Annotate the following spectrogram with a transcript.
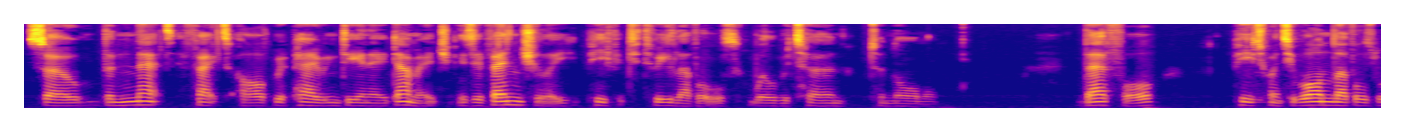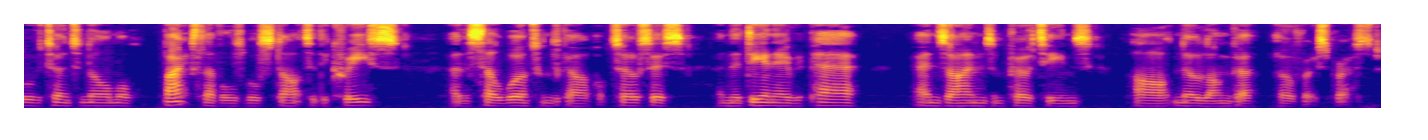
so the net effect of repairing DNA damage is eventually P53 levels will return to normal. Therefore, P21 levels will return to normal, Bax levels will start to decrease, and the cell won't undergo apoptosis, and the DNA repair enzymes and proteins are no longer overexpressed.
